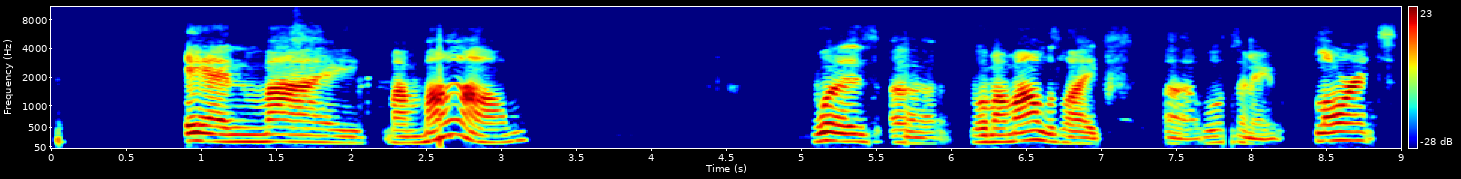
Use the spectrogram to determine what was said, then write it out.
and my my mom was uh well my mom was like uh what was her name Florence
